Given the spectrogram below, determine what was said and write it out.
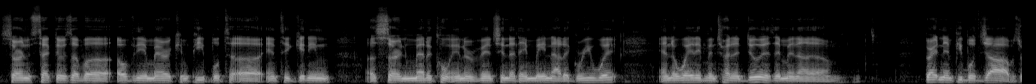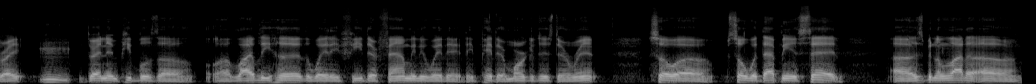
certain sectors of uh, of the American people to uh, into getting a certain medical intervention that they may not agree with, and the way they've been trying to do it is they've been um, threatening people's jobs, right? Threatening people's uh, uh, livelihood, the way they feed their family, the way they, they pay their mortgages, their rent. So, uh, so with that being said, uh, there's been a lot of uh,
